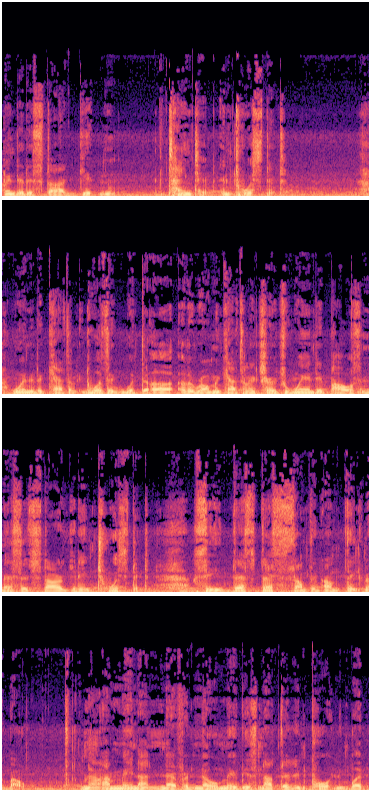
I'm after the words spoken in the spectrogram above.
When did it start getting tainted and twisted. When did the Catholic was it with the uh, the Roman Catholic Church? When did Paul's message start getting twisted? See, that's that's something I'm thinking about. Now, I may not never know. Maybe it's not that important, but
